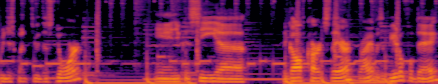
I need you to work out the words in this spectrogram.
we just went through this door, and you can see uh, the golf carts there, right? It was a beautiful day.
